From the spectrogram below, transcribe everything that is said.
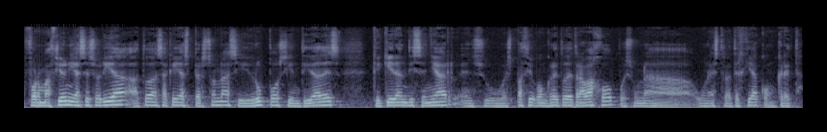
formación y asesoría a todas aquellas personas y grupos y entidades que quieran diseñar en su espacio concreto de trabajo pues una, una estrategia concreta.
